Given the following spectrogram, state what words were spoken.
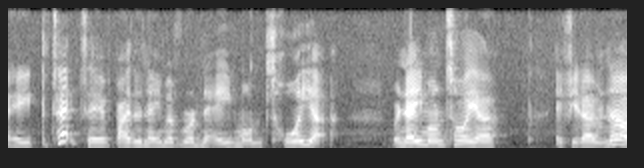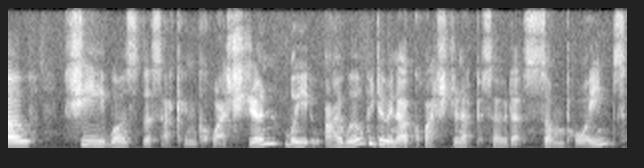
a detective by the name of Renee Montoya. Renee Montoya, if you don't know, she was the second question. We I will be doing a question episode at some point.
